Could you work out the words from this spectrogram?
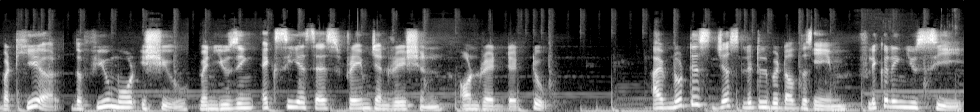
But here the few more issue when using XESS frame generation on Red Dead 2. I've noticed just little bit of the aim flickering you see,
